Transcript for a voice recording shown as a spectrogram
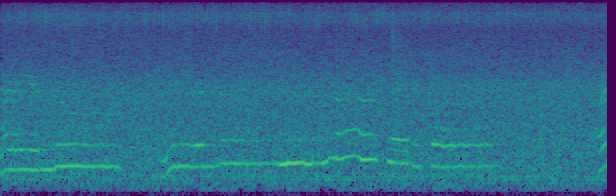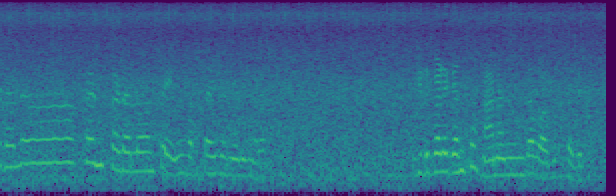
ಮಳೆಯಲ್ಲೂ ಕಡಲು ಕಣ್ ಕಡಲೋ ಅಂತ ಹೆಂಗೆ ಬರ್ತಾ ಇದೆ ನೋಡಿ ಮಳೆ ಗಿಡಗಳಿಗಂತೂ ಆನಂದವಾಗುತ್ತದೆ.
